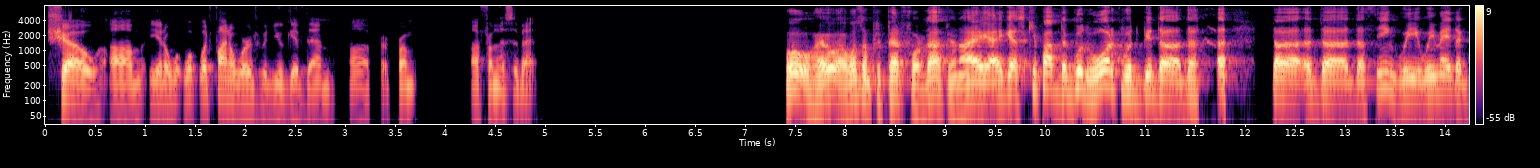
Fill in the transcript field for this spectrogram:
show, um, you know, what, what, final words would you give them uh, from from this event? Oh, I, I wasn't prepared for that. And I, I guess keep up the good work would be the the the the, the thing. We we made a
